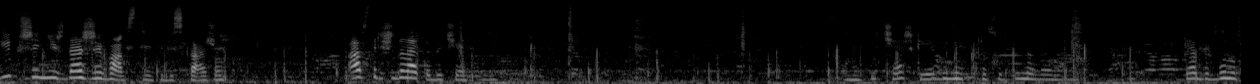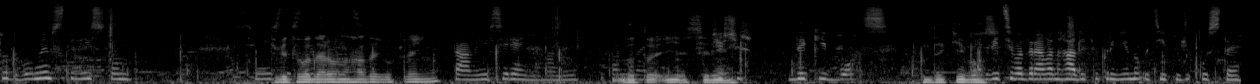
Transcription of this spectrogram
ліпше, ніж навіть в Австрії, тобі скажу. Австрія ще далеко до Чехії. Ті чашки, я б їм красоту навела. Я б була тут головним стилістом. Тобі того Страховиць. нагадує Україну? Там, і сирень нагадує. Бо то і є сирень. Чуєш? Дикий бос. Дикий А бас. дивіться, от дерева нагадують Україну, оці ку- кусти.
